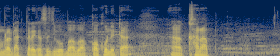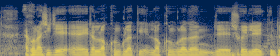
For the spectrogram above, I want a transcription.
আমরা ডাক্তারের কাছে যাব বা কখন এটা খারাপ। এখন আসি যে এটার লক্ষণগুলো কি? লক্ষণগুলো ধরেন যে, শরীরে কিন্তু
